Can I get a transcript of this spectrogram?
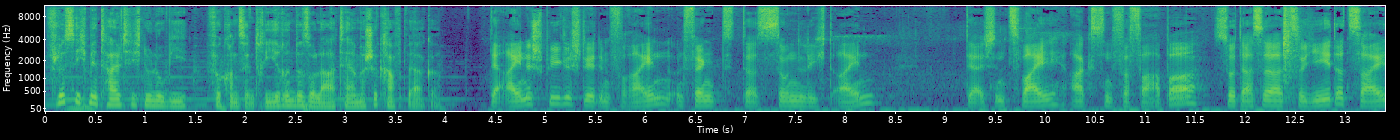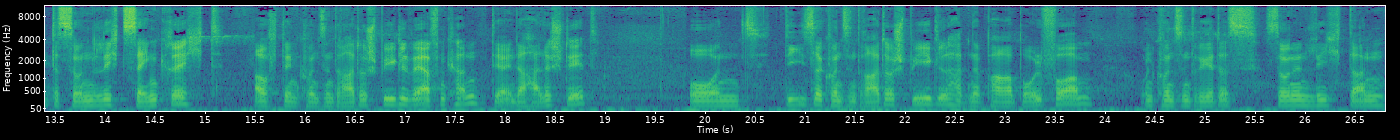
Flüssigmetalltechnologie für konzentrierende solarthermische Kraftwerke. Der eine Spiegel steht im Freien und fängt das Sonnenlicht ein. Der ist in zwei Achsen verfahrbar, sodass er zu jeder Zeit das Sonnenlicht senkrecht auf den Konzentratorspiegel werfen kann, der in der Halle steht. Und dieser Konzentratorspiegel hat eine Parabolform und konzentriert das Sonnenlicht dann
